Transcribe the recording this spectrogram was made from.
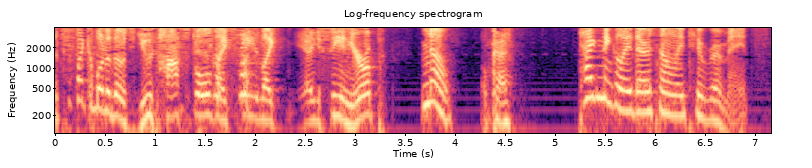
It's just like one of those youth hostels I see, like uh, you see in Europe. no. Okay. Technically, there's only two roommates.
